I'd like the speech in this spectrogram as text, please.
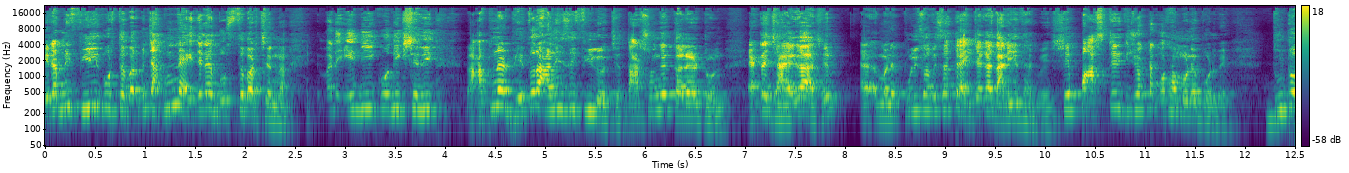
এটা আপনি ফিল করতে পারবেন যে আপনি না এক জায়গায় বসতে পারছেন না। মানে এদিক ওদিক সেদিক, আপনার ভেতরে আনইজি ফিল হচ্ছে, তার সঙ্গে কালার টোন একটা জায়গা আছে মানে পুলিশ অফিসারটা এক জায়গায় দাঁড়িয়ে থাকবে, সে পাস্টের কিছু একটা কথা মনে পড়বে। দুটো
